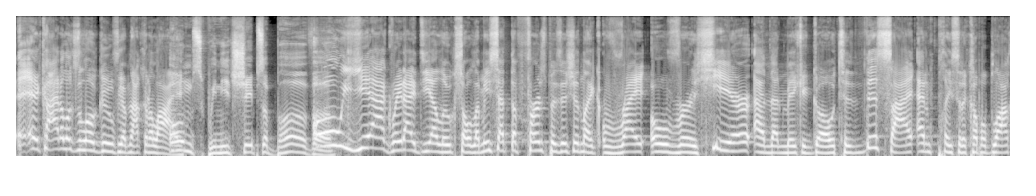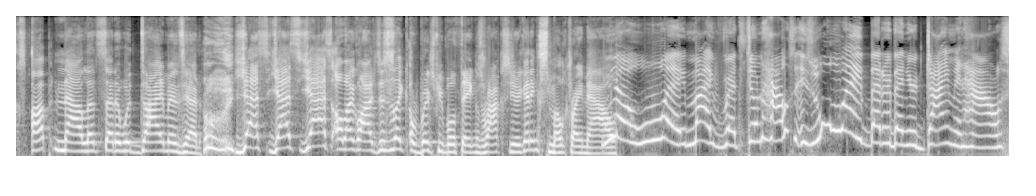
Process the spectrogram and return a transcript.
It kind of looks a little goofy, I'm not gonna lie. Omz, we need shapes above. uh, Oh yeah, great idea, Luke. So let me set the first position like right over here and then make it go to this side and place it a couple blocks up. Now let's set it with diamonds in. yes, yes, yes. Oh my gosh, this is like a rich people things. Roxy, you're getting smoked right now. No way. My redstone house is way better than your diamond house.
